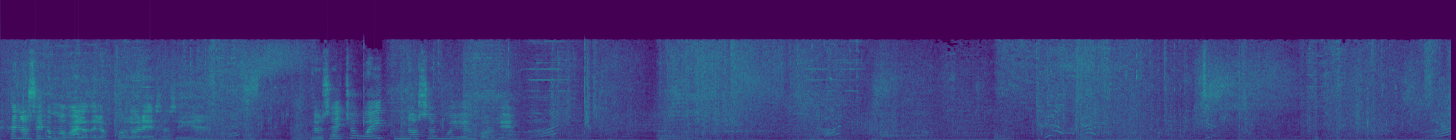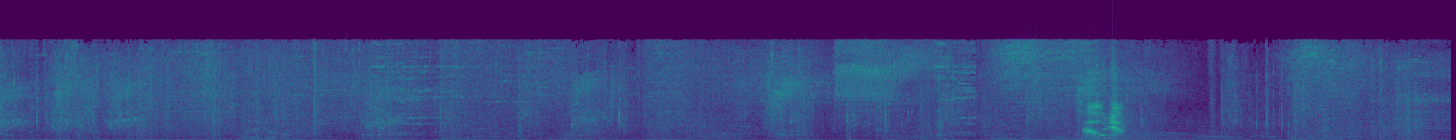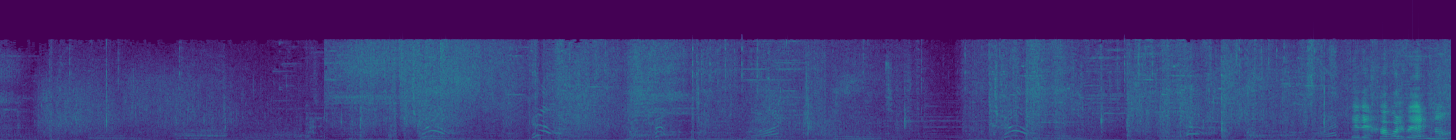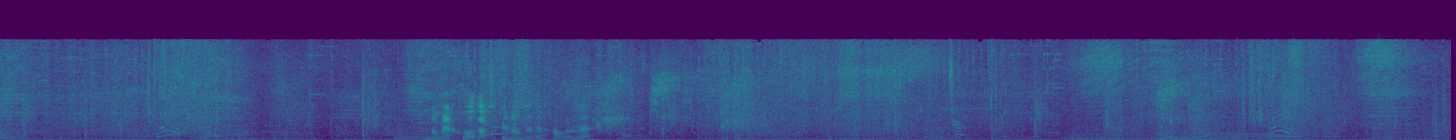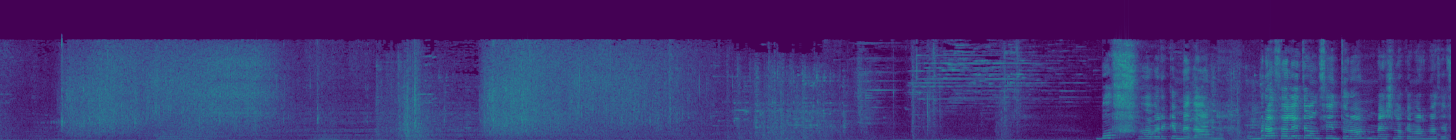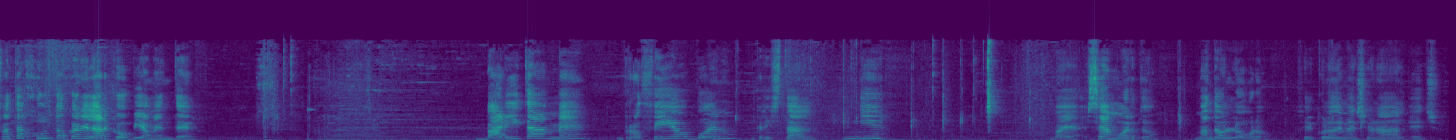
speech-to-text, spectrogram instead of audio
Es que no sé cómo va lo de los colores, así que... Nos ha hecho wait, no sé muy bien por qué. Te deja volver, ¿no? No me jodas que no te deja volver. A ver qué me dan. Un brazalete un cinturón es lo que más me hace falta, junto con el arco, obviamente. Varita, me, rocío, bueno, cristal. Ñe. Vaya, se ha muerto. Manda un logro. Círculo dimensional hecho.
